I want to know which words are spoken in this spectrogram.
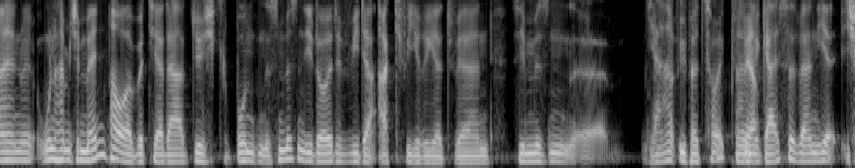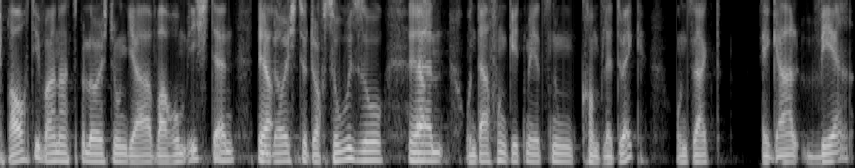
eine unheimliche Manpower wird ja dadurch gebunden. Es müssen die Leute wieder akquiriert werden. Sie müssen äh, ja, überzeugt werden, ja. begeistert werden. Hier, ich brauche die Weihnachtsbeleuchtung, ja, warum ich denn? Die ja. leuchtet doch sowieso. Ja. Ähm, und davon geht man jetzt nun komplett weg und sagt, egal wer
